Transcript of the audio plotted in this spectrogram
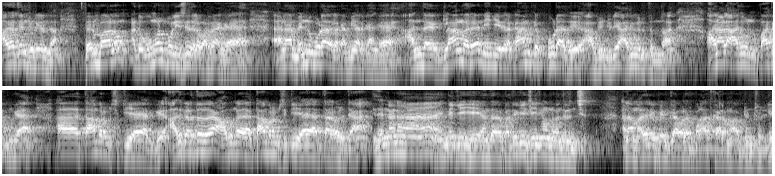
அதைத்தான் சொல்லியிருந்தான் பெரும்பாலும் அந்த உமன் போலீஸ் இதில் வர்றாங்க. ஆனால் மென்னு கூட அதில் கம்மியாக இருக்காங்க. அந்த கிளாமரை நீங்கள் இதில் காமிக்கக்கூடாது அப்படின்னு சொல்லி அறிவுறுத்திருந்தோம். அதனால் அது ஒன்று பார்த்துக்குங்க தாம்பரம் சிட்டி ஏஆர் இருக்குது அதுக்கு அடுத்தது அவங்க தாம்பரம் சிட்டி ஏஆர் தகவல் தான் இது என்னென்னா இன்றைக்கி அந்த பத்திரிகை செய்தி ஒன்று வந்துருந்துச்சு. ஆனால் மதுரை பெண் காவலர் பலாத்காரமா அப்படின்னு சொல்லி.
